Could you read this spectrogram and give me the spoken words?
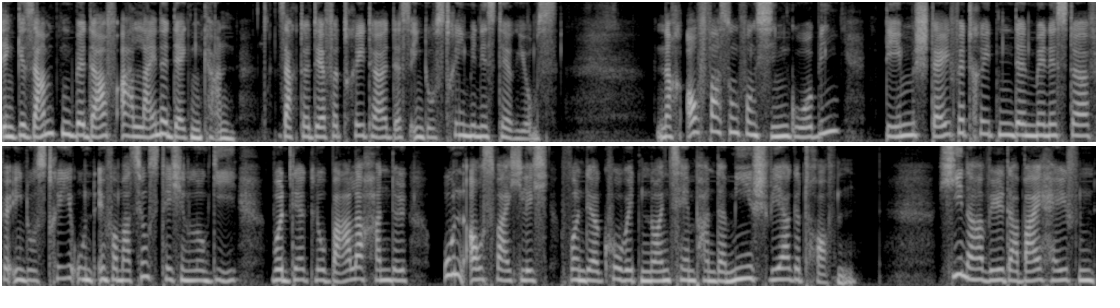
den gesamten Bedarf alleine decken kann, sagte der Vertreter des Industrieministeriums. Nach Auffassung von Xin Guobin, dem stellvertretenden Minister für Industrie und Informationstechnologie, wird der globale Handel unausweichlich von der Covid-19-Pandemie schwer getroffen. China will dabei helfen,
